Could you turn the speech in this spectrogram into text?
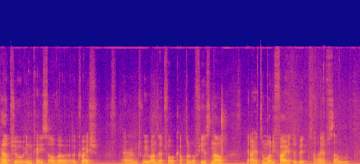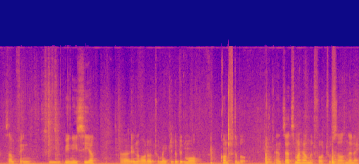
help you in case of a, a crash. And we run that for a couple of years now. I had to modify it a bit. I have some something beneath here uh, in order to make it a bit more comfortable. And that's my helmet for 2008.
